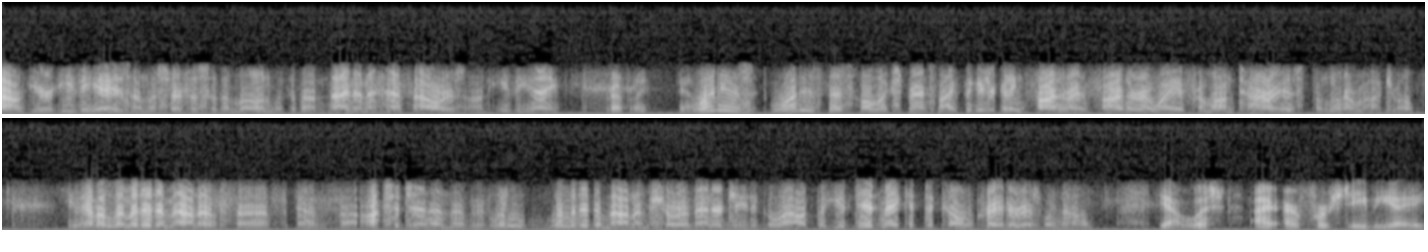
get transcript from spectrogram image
About your EVAs on the surface of the moon with about nine and a half hours on EVA, Roughly. Yeah. what is what is this whole experience like? Because you're getting farther and farther away from Antares, the lunar module. You have a limited amount of uh, of uh, oxygen and a little limited amount, I'm sure, of energy to go out. But you did make it to Cone Crater, as we know. Yeah, was our, our first EVA,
